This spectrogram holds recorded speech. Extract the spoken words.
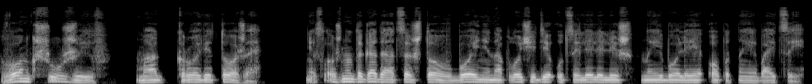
Вонг Шу жив, маг крови тоже. Несложно догадаться, что в бойне на площади уцелели лишь наиболее опытные бойцы.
